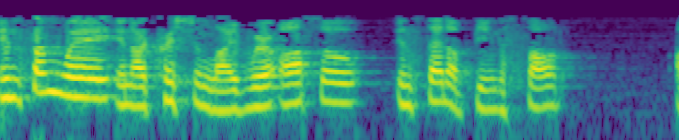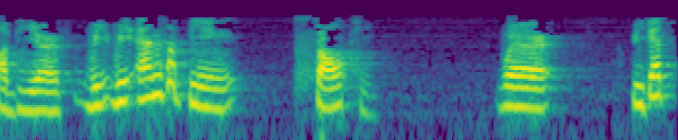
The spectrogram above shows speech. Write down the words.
in some way in our Christian life, we're also, instead of being the salt of the earth, we, we end up being salty, where we get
